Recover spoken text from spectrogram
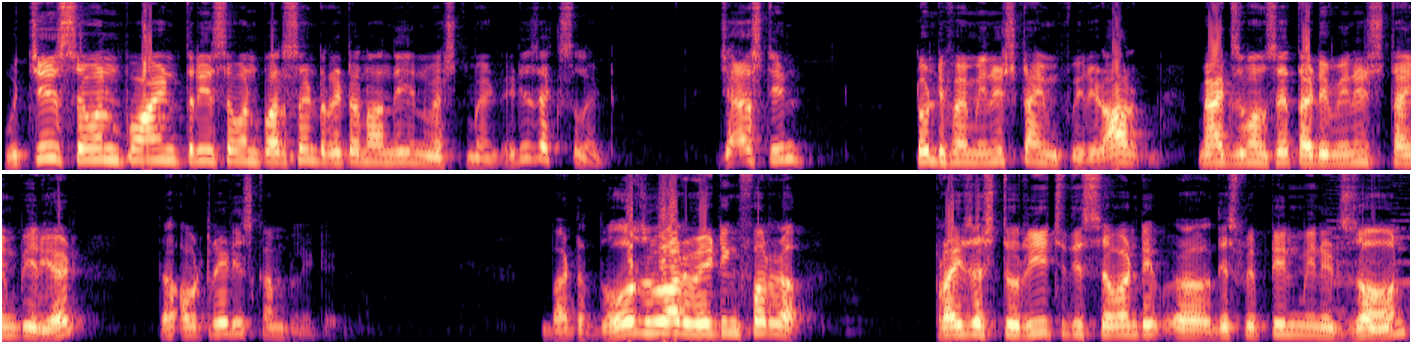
which is 7.37% return on the investment. It is excellent. Just in 25 minutes time period or maximum say 30 minutes time period, the, our trade is completed. But those who are waiting for uh, prices to reach this 70, uh, this 15 minute zone,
